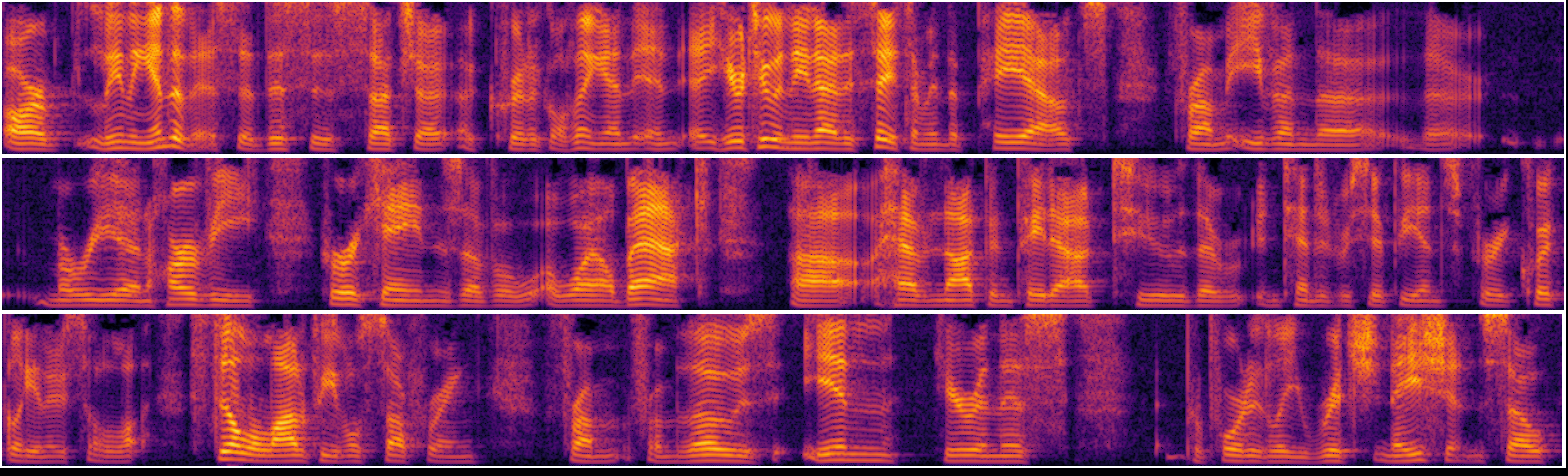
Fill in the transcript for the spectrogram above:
are leaning into this that this is such a, a, critical thing. And and here too in the United States I mean the payouts from even the the Maria and Harvey hurricanes of a, a while back uh, have not been paid out to the intended recipients very quickly. And there's still a lot, still a lot of people suffering from from those in here in this purportedly rich nation. So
